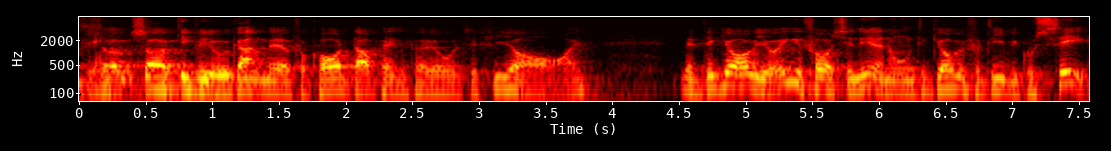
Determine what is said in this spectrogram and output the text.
så, så gik vi jo i gang med at forkorte dagpengeperioden til fire år. Ikke? Men det gjorde vi jo ikke for at genere nogen, det gjorde vi, fordi vi kunne se,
